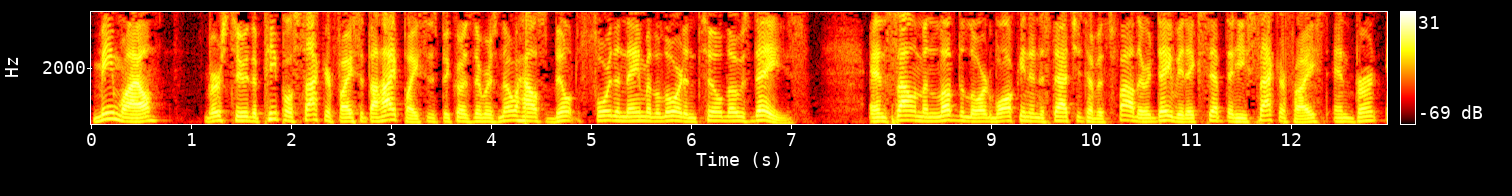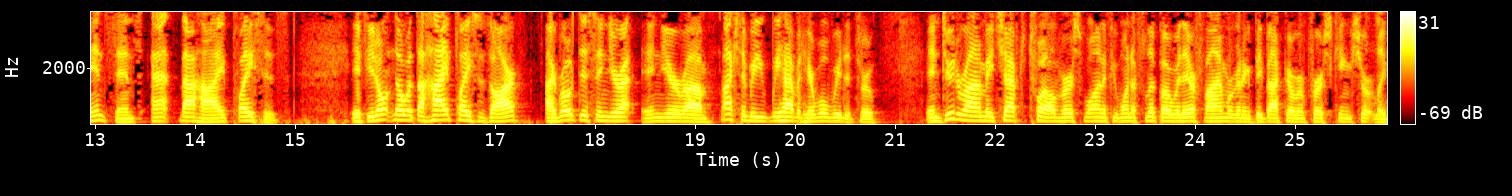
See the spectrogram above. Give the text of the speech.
Meanwhile, verse 2, the people sacrificed at the high places because there was no house built for the name of the Lord until those days. And Solomon loved the Lord, walking in the statutes of his father David, except that he sacrificed and burnt incense at the high places. If you don't know what the high places are, I wrote this in your in your. Um, actually, we we have it here. We'll read it through. In Deuteronomy chapter 12, verse 1, if you want to flip over there, fine. We're going to be back over in 1 Kings shortly.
